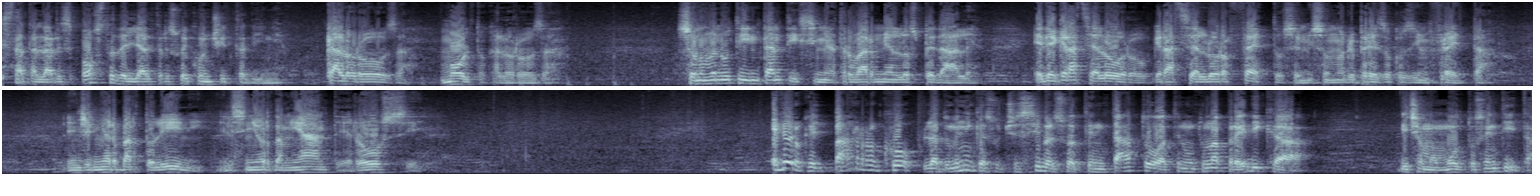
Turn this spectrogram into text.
Com'è stata la risposta degli altri suoi concittadini? Calorosa, molto calorosa. Sono venuti in tantissimi a trovarmi all'ospedale ed è grazie a loro, grazie al loro affetto se mi sono ripreso così in fretta. L'ingegner Bartolini, il signor Damiante, Rossi. È vero che il parroco, la domenica successiva al suo attentato, ha tenuto una predica diciamo molto sentita.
